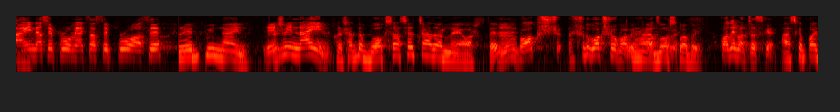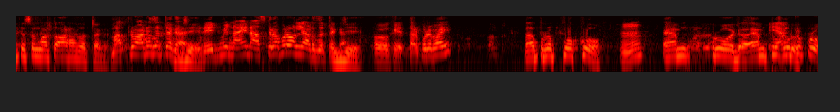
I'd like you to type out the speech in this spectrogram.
নাইন আছে প্রো ম্যাক্স আছে প্রো আছে। রেডমি নাইন রেডমি নাইন এর সাথে বক্স আছে চার্জার নেই আমার সাথে। বক্স শুধু বক্স পাবে হ্যাঁ বক্স পাবে। কত পাচ্ছে আজকে? আজকে পাইতেছেন মাত্র আট হাজার টাকা। মাত্র আট হাজার টাকা। রেডমি নাইন আজকের অফারে অনলি আট হাজার টাকা। জি। ওকে তারপরে ভাই? তারপরে Poco hmm? M Pro M two M two Pro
